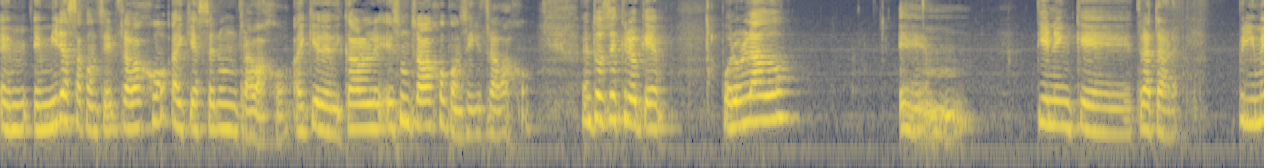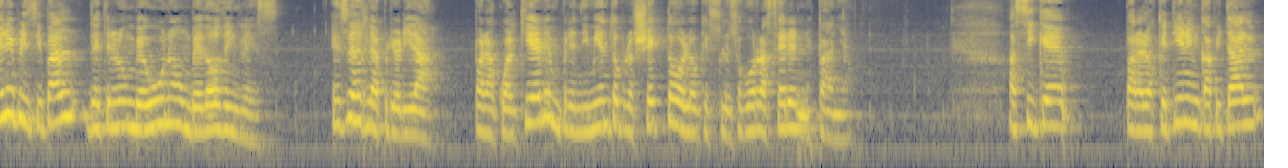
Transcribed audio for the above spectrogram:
en, miras a conseguir trabajo hay que hacer un trabajo, hay que dedicarle, es un trabajo conseguir trabajo. Entonces creo que, por un lado, em, tienen que tratar, primero y principal, de tener un B1 un B2 de inglés. Esa es la prioridad para cualquier emprendimiento, proyecto o lo que se les ocurra hacer en España. Así que, para los que tienen capital,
